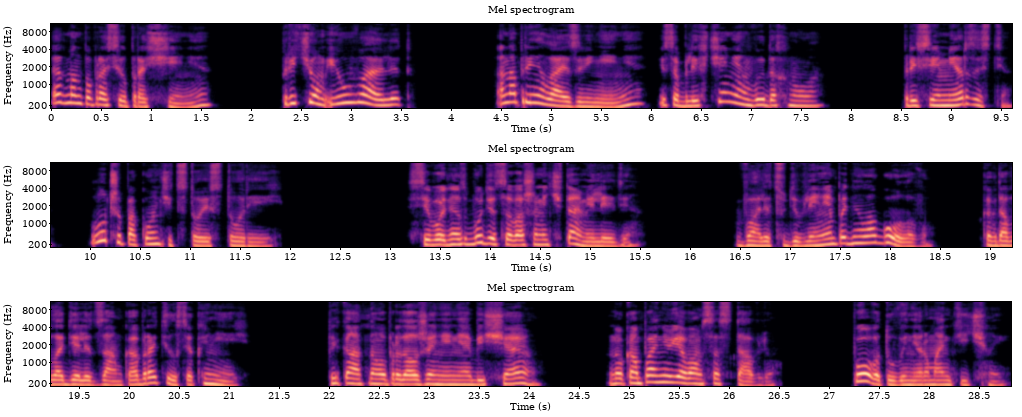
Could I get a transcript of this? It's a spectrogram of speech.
Эдмон попросил прощения, причем и у Вайлет. Она приняла извинения и с облегчением выдохнула. При всей мерзости лучше покончить с той историей. «Сегодня сбудется ваша мечта, миледи». Валет с удивлением подняла голову, когда владелец замка обратился к ней. «Пикантного продолжения не обещаю, но компанию я вам составлю. Повод, увы, не романтичный.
